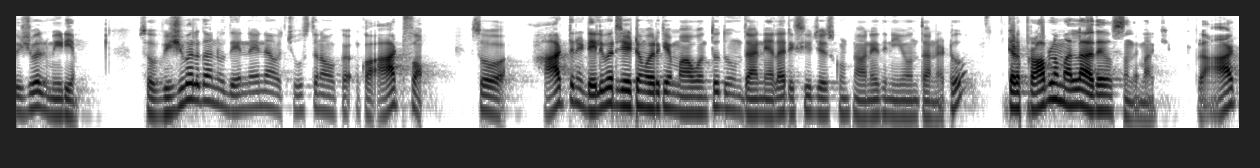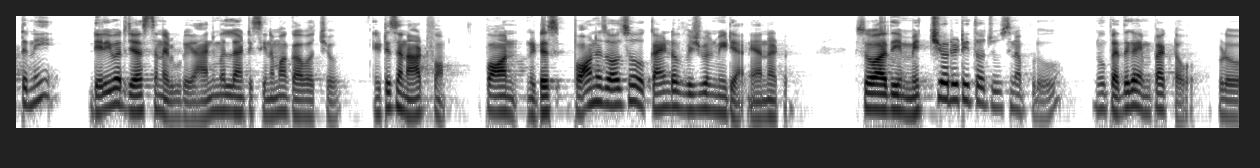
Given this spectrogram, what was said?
visual medium so విజువల్గా నువ్వు దేన్నైనా చూస్తున్నావు ఒక ఒక ఆర్ట్ ఫామ్. సో ఆర్ట్ని డెలివర్ చేయడం వరకే మా వంతు దాన్ని ఎలా రిసీవ్ చేసుకుంటున్నావు అనేది నీ వంతు అన్నట్టు ఇక్కడ ప్రాబ్లం వల్ల అదే వస్తుంది మనకి. ఇప్పుడు ఆర్ట్ని డెలివర్ చేస్తున్నారు. ఇప్పుడు యానిమల్ లాంటి సినిమా కావచ్చు it is an art form. Porn it is porn is also kind of visual media అని అన్నట్టు. సో అది మెచ్యూరిటీతో చూసినప్పుడు నువ్వు పెద్దగా ఇంపాక్ట్ అవ్వవు. ఇప్పుడు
